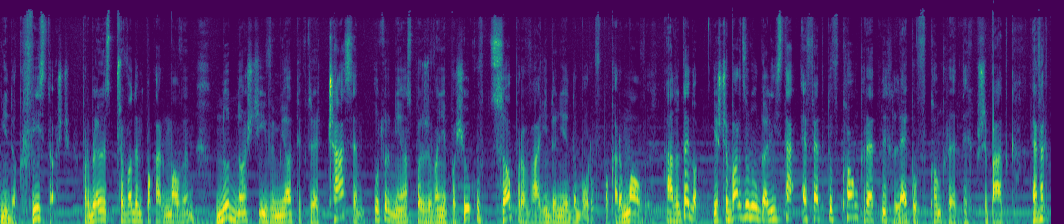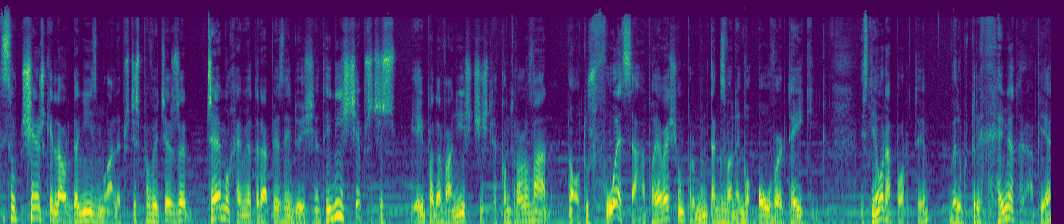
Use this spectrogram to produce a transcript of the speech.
niedokrwistość, problemy z przewodem pokarmowym, nudności i wymioty, które czasem utrudniają spożywanie posiłków, co prowadzi do niedoborów pokarmowych. A do tego jeszcze bardzo długa lista efektów konkretnych leków w konkretnych przypadkach. Efekty są ciężkie dla organizmu, ale przecież powiecie, że czemu chemioterapia znajduje się na tej liście? Przecież jej podawanie jest ściśle kontrolowane. No otóż w USA pojawia się problem tak zwanego overtaking. Istnieją raporty, według których chemioterapię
